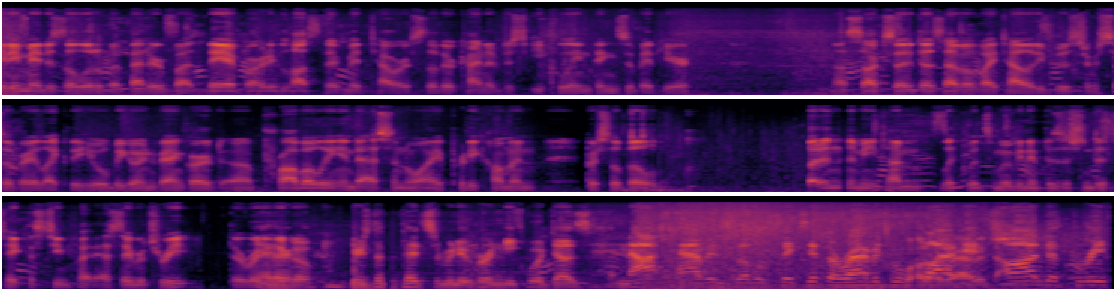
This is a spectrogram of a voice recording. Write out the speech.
Getting mid is a little bit better, but they have already lost their mid tower, so they're kind of just equaling things a bit here. Uh, Saksa does have a vitality booster, so very likely he will be going Vanguard, uh, probably into SNY, pretty common Bristle build. But in the meantime, Liquid's moving in position to take this team fight as they retreat. They're ready Yeah, to go. Here's the pincer maneuver. Nikwo does not have his level six hit. The Ravage will fly. It's on to three.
